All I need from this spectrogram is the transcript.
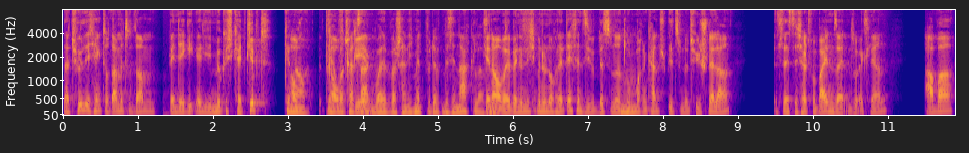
natürlich hängt auch damit zusammen, wenn der Gegner dir die Möglichkeit gibt, Genau. Ja, drauf wollte zu gehen. sagen, weil wahrscheinlich Medvedev ein bisschen nachgelassen genau, hat. weil wenn du nicht mehr nur noch in der Defensive bist und dann Druck Mhm. machen kannst, spielst du natürlich schneller. Das lässt sich halt von beiden Seiten so erklären. Aber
